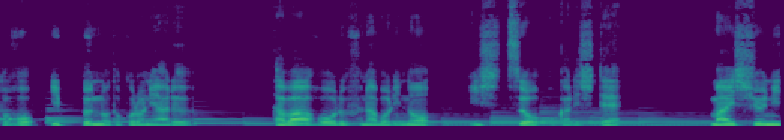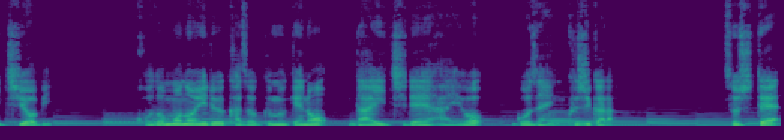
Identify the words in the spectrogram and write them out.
徒歩1分のところにあるタワーホール船堀の一室をお借りして毎週日曜日子供のいる家族向けの第一礼拝を午前9時からそして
